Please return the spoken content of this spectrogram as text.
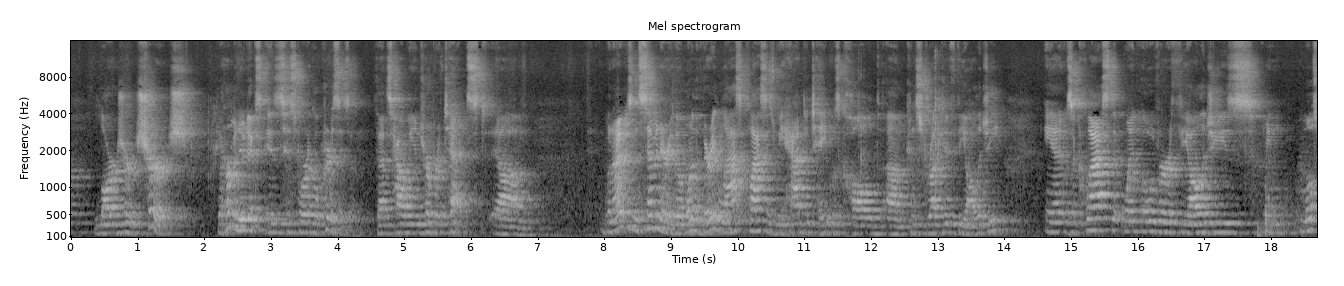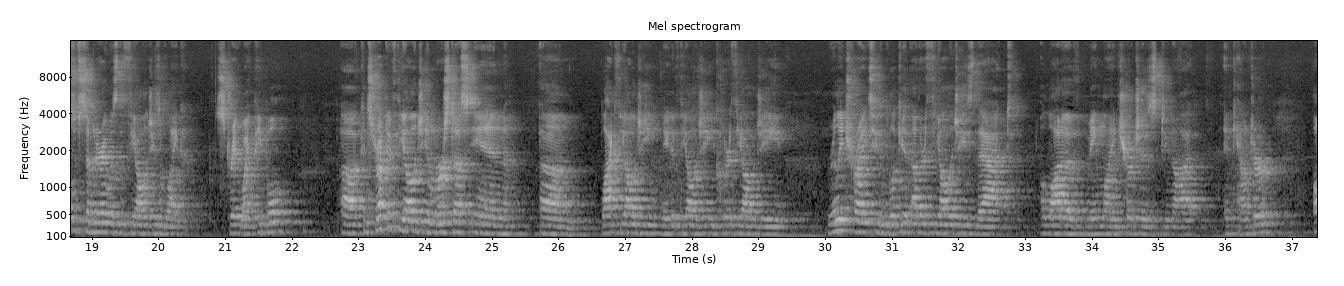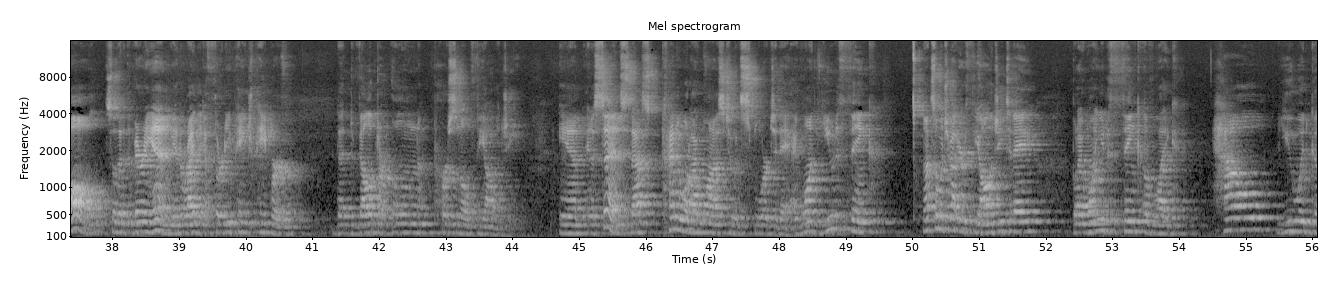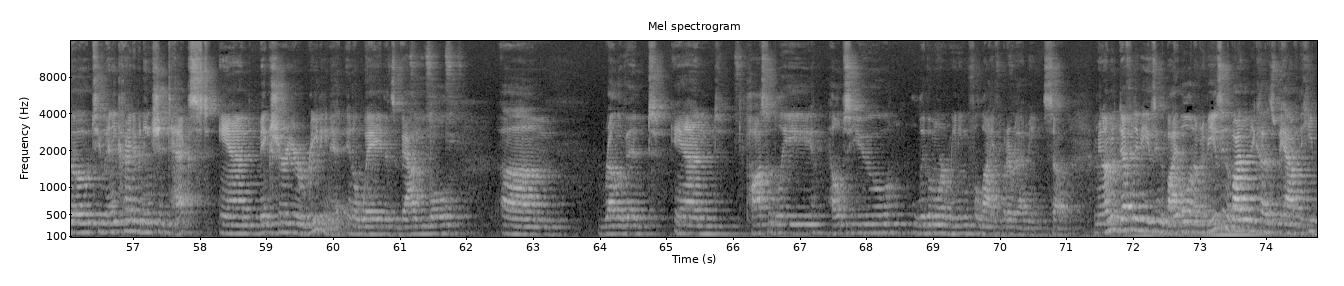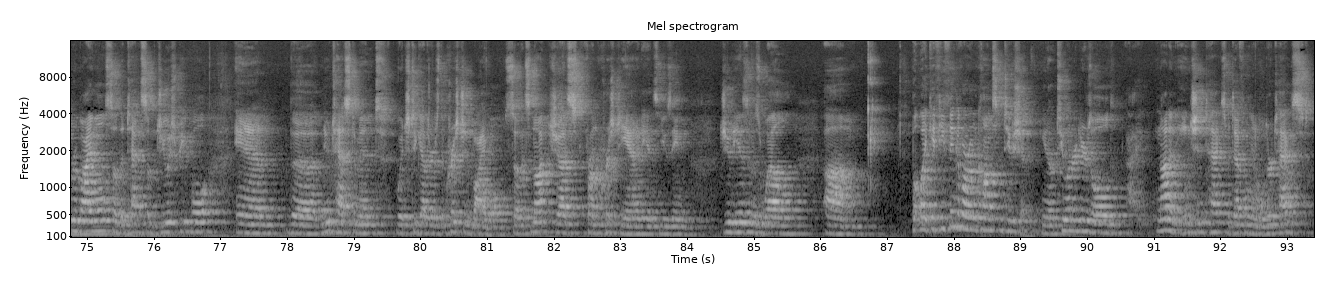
larger church, the hermeneutics is historical criticism. That's how we interpret text. Um, when I was in seminary, though, one of the very last classes we had to take was called um, Constructive Theology. And it was a class that went over theologies. I mean, most of seminary was the theologies of like straight white people. Uh, constructive theology immersed us in um, black theology, native theology, queer theology, really tried to look at other theologies that a lot of mainline churches do not encounter all so that at the very end we had to write like a 30 page paper that developed our own personal theology. And in a sense, that's kind of what I want us to explore today. I want you to think not so much about your theology today, but I want you to think of like how you would go to any kind of an ancient text and make sure you're reading it in a way that's valuable, um, relevant, and possibly helps you live a more meaningful life, whatever that means. So, I mean, I'm going to definitely be using the Bible, and I'm going to be using the Bible because we have the Hebrew Bible, so the texts of Jewish people, and the New Testament, which together is the Christian Bible. So it's not just from Christianity, it's using Judaism as well. Um, but like, if you think of our own Constitution, you know, 200 years old, not an ancient text, but definitely an older text,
